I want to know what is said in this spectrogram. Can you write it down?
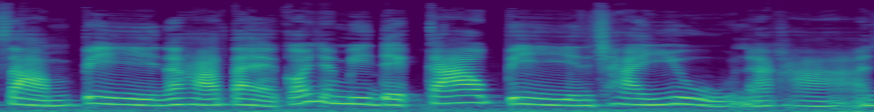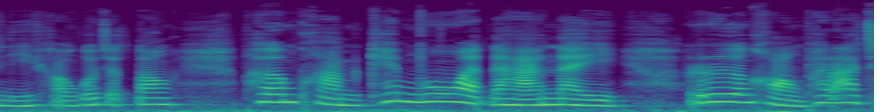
13 ปีนะคะ แต่ก็ยังมีเด็ก 9 ปีใช้อยู่นะคะ อันนี้เขาก็จะต้องเพิ่มความเข้มงวดนะคะ ในเรื่องของพระราช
